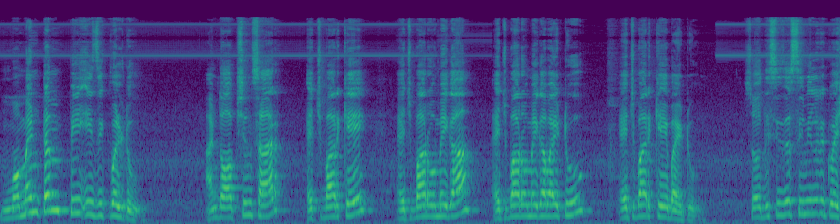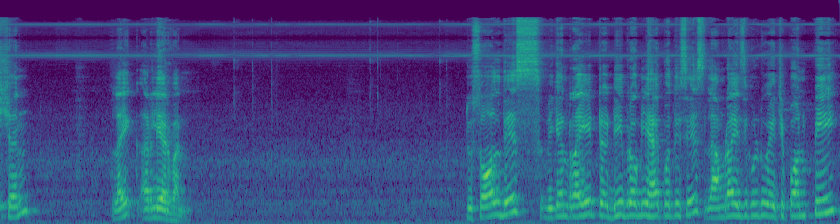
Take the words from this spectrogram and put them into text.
momentum P is equal to and the options are h bar k, h bar omega, h bar omega by 2, h bar k by 2. So this is a similar question like earlier one. To solve this, we can write de Broglie hypothesis lambda is equal to h upon p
